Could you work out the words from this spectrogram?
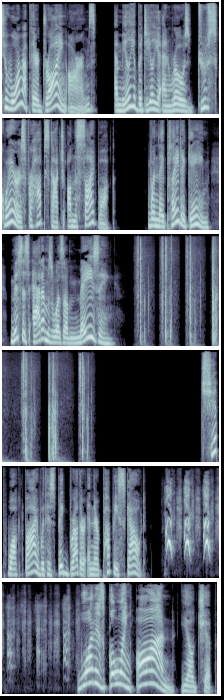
To warm up their drawing arms, Amelia Bedelia and Rose drew squares for hopscotch on the sidewalk. When they played a game, Mrs. Adams was amazing. Chip walked by with his big brother and their puppy Scout. What is going on? yelled Chip.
